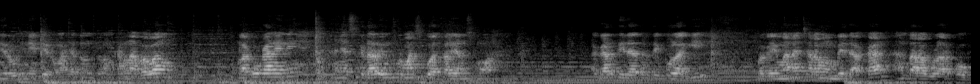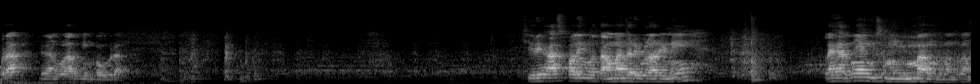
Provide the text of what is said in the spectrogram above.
niru ini di rumah ya teman-teman. Karena apa bang? Melakukan ini hanya sekedar informasi buat kalian semua. Agar tidak tertipu lagi bagaimana cara membedakan antara ular kobra dengan ular king cobra. Ciri khas paling utama dari ular ini lehernya yang bisa mengembang, teman-teman.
